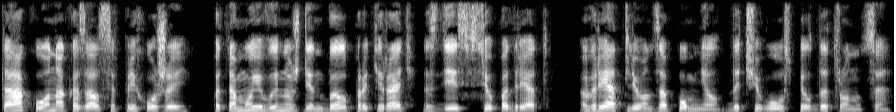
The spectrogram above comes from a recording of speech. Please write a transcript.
Так он оказался в прихожей, потому и вынужден был протирать здесь все подряд. Вряд ли он запомнил, до чего успел дотронуться,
